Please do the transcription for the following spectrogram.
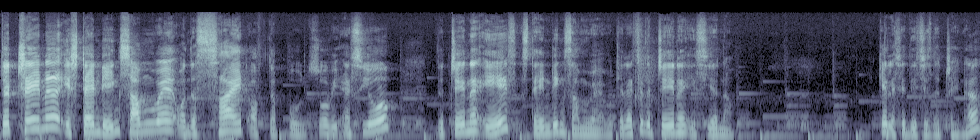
the trainer is standing somewhere on the side of the pool. So we assume the trainer is standing somewhere. Okay let's say the trainer is here now. Okay let's say this is the trainer.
